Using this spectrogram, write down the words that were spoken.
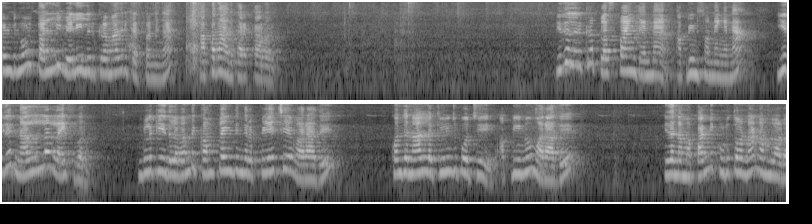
ரெண்டு நூல் தள்ளி வெளியில் இருக்கிற மாதிரி கட் பண்ணுங்கள் அப்போ தான் அது கரெக்டாக வரும். இதில் இருக்கிற ப்ளஸ் பாயிண்ட் என்ன அப்படின்னு சொன்னீங்கன்னா இது நல்ல லைஃப் வரும். உங்களுக்கு இதில் வந்து கம்ப்ளைண்ட்டுங்கிற பேச்சே வராது. கொஞ்ச நாளில் கிழிஞ்சு போச்சு அப்படின்னும் வராது. இதை நம்ம பண்ணி கொடுத்தோன்னா நம்மளோட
